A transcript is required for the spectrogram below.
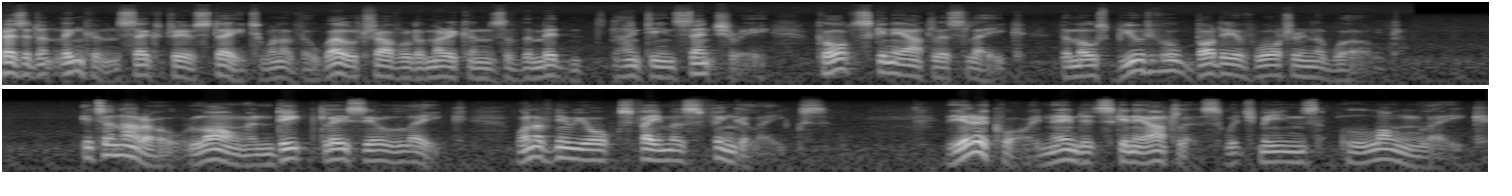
President Lincoln's Secretary of State, one of the well traveled Americans of the mid 19th century, called Skaneateles Lake the most beautiful body of water in the world. It's a narrow, long, and deep glacial lake, one of New York's famous finger lakes. The Iroquois named it Skaneateles, which means long lake.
